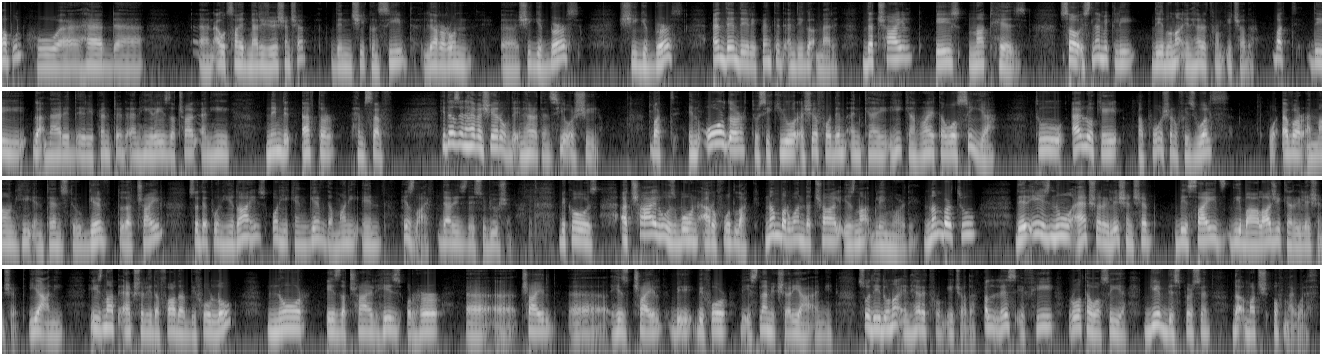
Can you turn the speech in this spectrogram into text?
couple who uh, had uh, an outside marriage relationship. Then she conceived. Later on, uh, she gave birth. She gave birth, and then they repented and they got married. The child is not his. So Islamically, they do not inherit from each other. But they got married, they repented, and he raised a child and he named it after himself. He doesn't have a share of the inheritance, he or she. But in order to secure a share for them, and he can write a wasiyah to allocate a portion of his wealth, whatever amount he intends to give to the child, so that when he dies, or he can give the money in his life. That is the solution. Because a child who is born out of wedlock, number one, the child is not blameworthy. Number two, there is no actual relationship besides the biological relationship. Yani, he is not actually the father before law, nor is the child his or her uh, uh, child, uh, his child be, before the Islamic Sharia, I mean. So they do not inherit from each other unless if he wrote a wasiyah, give this person that much of my wealth.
